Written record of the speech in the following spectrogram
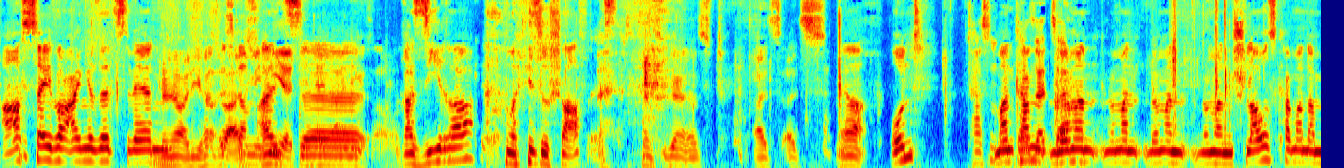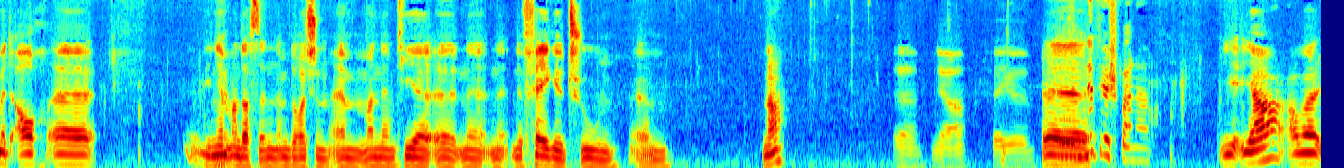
Arse-Saver eingesetzt werden, genau, die hast du als, als äh. Rasierer, weil die so scharf ist. kannst du ja als, als, als Ja. Und Tassen man kann, wenn man, wenn man, wenn man, wenn man schlau ist, kann man damit auch, äh, wie nennt man das denn im Deutschen? Ähm, man nennt hier äh, eine äh, ne, ne Felge tun. Ähm, na? Äh, ja, Felge. Äh, Nippelspanner. ja, aber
